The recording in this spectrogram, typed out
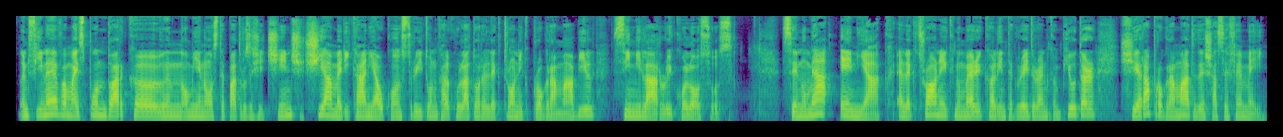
În fine, vă mai spun doar că în 1945 și americanii au construit un calculator electronic programabil similar lui Colossus. Se numea ENIAC, Electronic Numerical Integrator and Computer, și era programat de șase femei.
